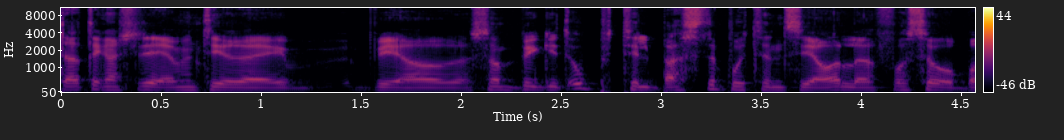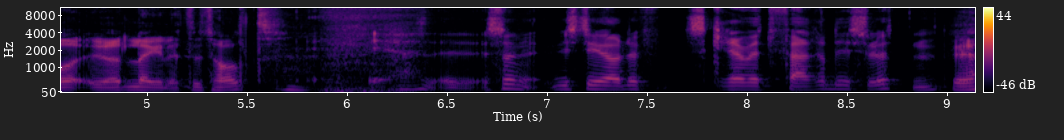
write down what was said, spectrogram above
Dette er kanskje det eventyret vi har sånn, bygget opp til beste potensialet, for så å bare ødelegge det totalt. Sånn, hvis de hadde skrevet ferdig slutten Det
